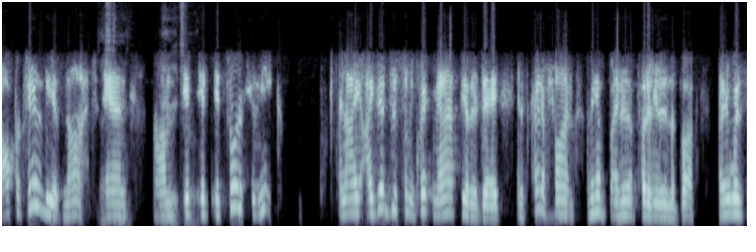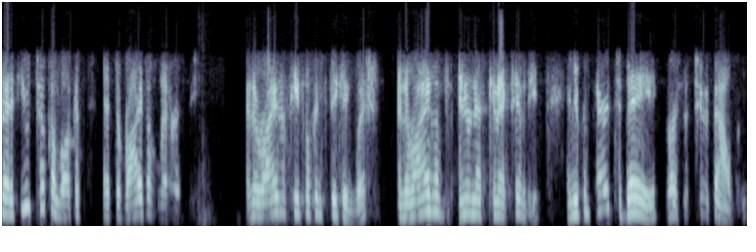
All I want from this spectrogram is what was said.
Opportunity is not. That's and um, it, it, it's sort of unique and I, I did just some quick math the other day, and it's kind of fun. I think I ended up putting it in the book. But it was that if you took a look at, at the rise of literacy and the rise of people who can speak English and the rise of internet connectivity, and you compared today versus 2000, which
